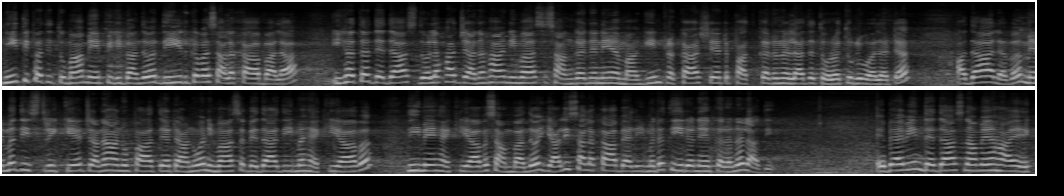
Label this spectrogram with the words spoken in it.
නීතිපතිතුමා මේ පිළිබඳව දීර්ඝව සලකා බලා ඉහත දෙදස් දොළහ ජනහා නිවාස සංගණනය මගින් ප්‍රකාශයට පත් කරන ලද තොරතුරු වලට අදාළව මෙම දිස්ත්‍රික්කයේ ජන අනුපාතයට අනුව නිවාස බෙදාදීම හැකියාව දීමේ හැකියාව සම්බන්ධව යළි සලකා බැලීමට තීරණය කරන ලදී. එබැවින් දෙදස් නමය හය එක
